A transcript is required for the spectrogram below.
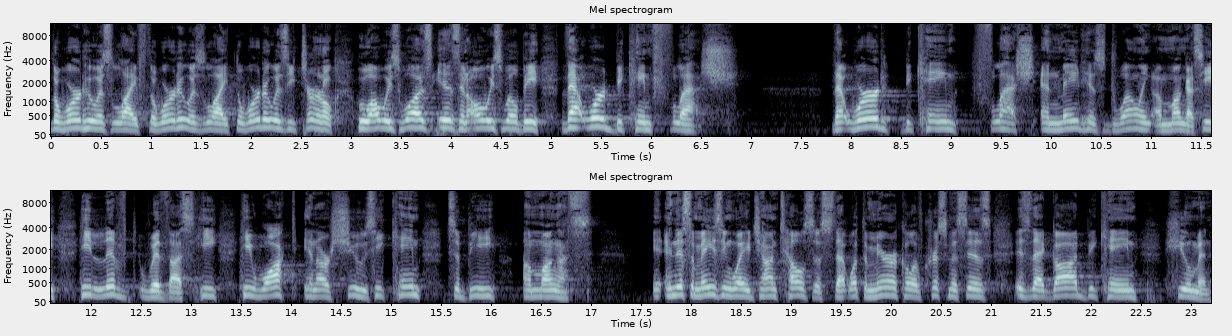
the Word who is life, the Word who is light, the Word who is eternal, who always was, is, and always will be. That Word became flesh that word became flesh and made his dwelling among us. He, he lived with us. He, he walked in our shoes. He came to be among us. In this amazing way, John tells us that what the miracle of Christmas is, is that God became human.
